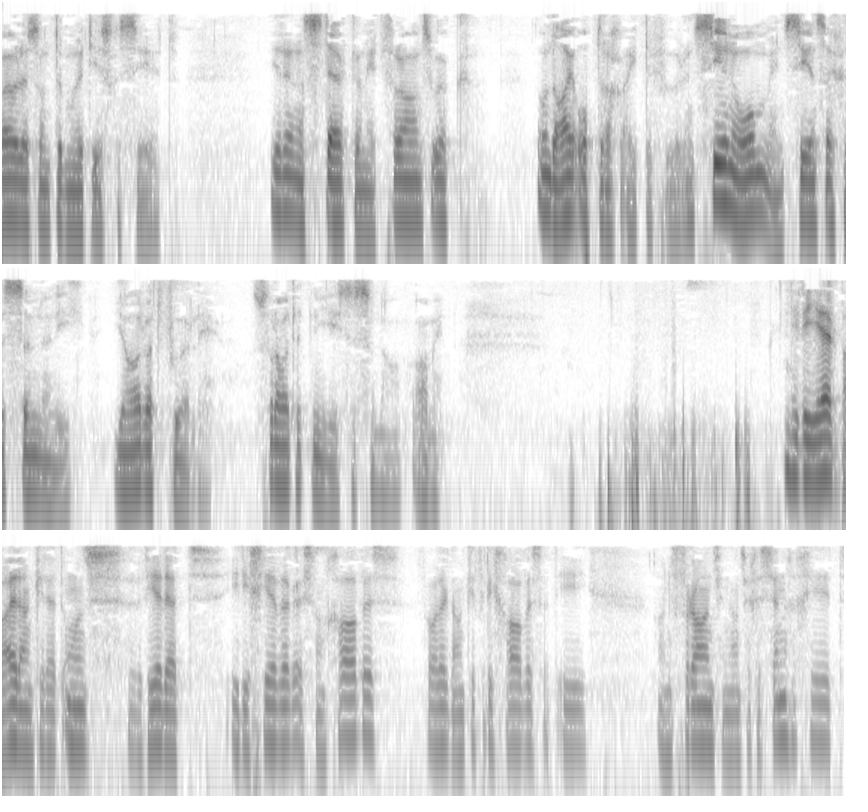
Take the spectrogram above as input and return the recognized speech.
Paulus aan Timoteus gesê het. Here en sterk dan net Frans ook om daai opdrag uit te voer. En seën hom en seën sy gesin in die jaar wat voorlê. Ons vra dit in Jesus se naam. Amen. Liewe Heer, baie dankie dat ons weet dat U die gewer is van gawes. Vader, dankie vir die gawes wat U aan Frans en aan sy gesin gegee het.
